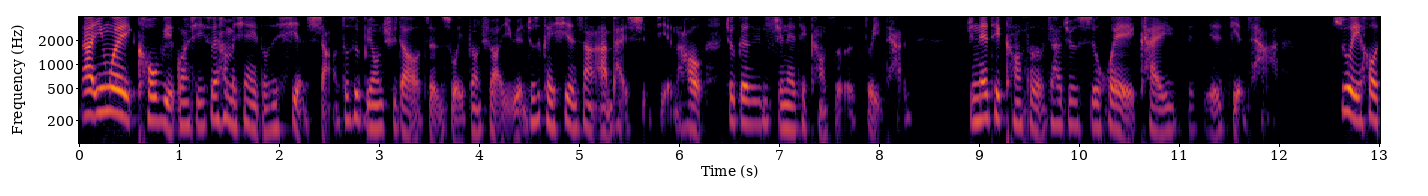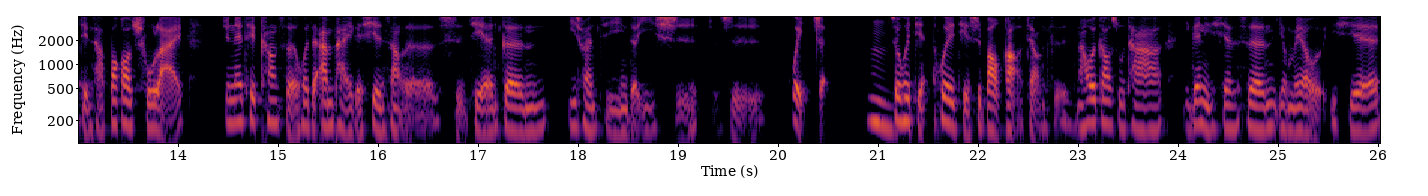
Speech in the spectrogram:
那因为 COVID 的关系，所以他们现在也都是线上，都是不用去到诊所，也不用去到医院，就是可以线上安排时间，然后就跟 genetic counselor 对谈。genetic counselor 他就是会开这些检查，最后检查报告出来，genetic counselor 会再安排一个线上的时间跟遗传基因的医师就是会诊。嗯，所以会解会解释报告这样子，然后会告诉他你跟你先生有没有一些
